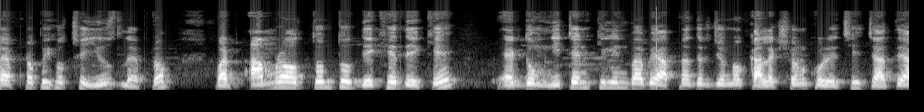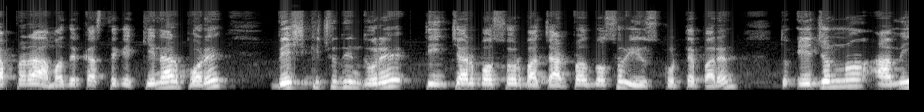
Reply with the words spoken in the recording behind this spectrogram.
ল্যাপটপই হচ্ছে ইউজ ল্যাপটপ বাট আমরা অত্যন্ত দেখে দেখে একদম নিট অ্যান্ড ক্লিন ভাবে আপনাদের জন্য কালেকশন করেছি, যাতে আপনারা আমাদের কাছ থেকে কেনার পরে বেশ কিছুদিন ধরে তিন চার বছর বা চার পাঁচ বছর ইউজ করতে পারেন। তো এজন্য আমি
